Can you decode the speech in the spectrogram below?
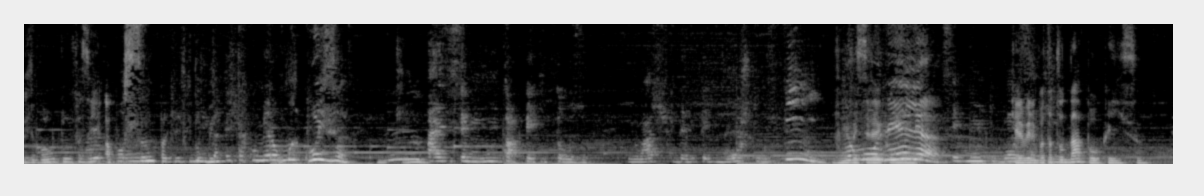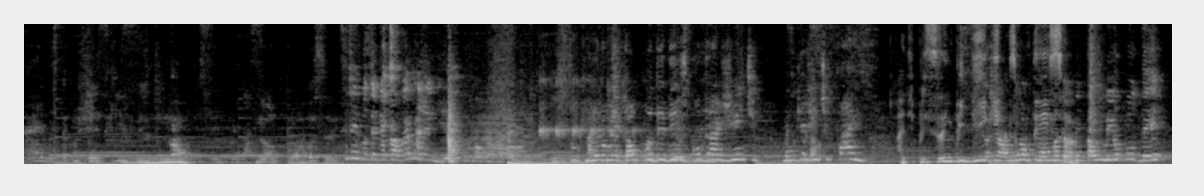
Mas eu vou plano fazer a poção pra que ele fique Ele tá, bem. ele tá comendo alguma coisa. Hum, parece ser muito apetitoso. Eu acho que deve ter gosto no fim. É uma orelha. Deve ser muito bom. Quero ver ele botar tudo na boca, isso. Ai, você tá com cheiro esquisito. Prova você, um pedacinho. Não, prova você. Se nem você quer provar, imagine eu. Eu não vou provar você. Eles estão querendo aumentar o poder deles contra a gente. Mas o que a gente faz? A gente precisa impedir que isso alguma forma de aconteça. aumentar o meu poder.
